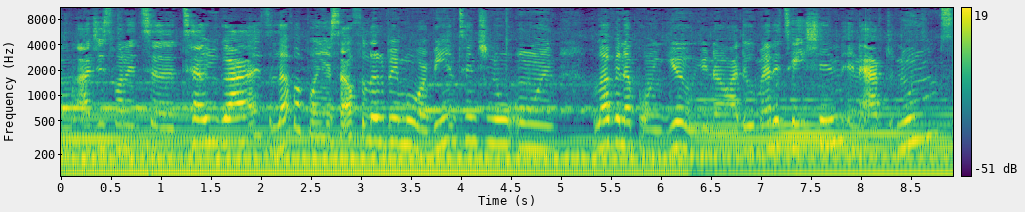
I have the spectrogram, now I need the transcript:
I just wanted to tell you guys, love up on yourself a little bit more. Be intentional on loving up on you. You know, I do meditation in the afternoons.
